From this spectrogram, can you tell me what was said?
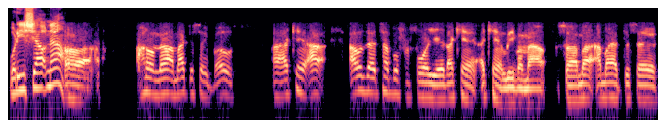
What are you shouting out? Uh, I don't know. I might just say both. I can't. I I was at Temple for four years. I can't I can't leave them out. So I might I might have to say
